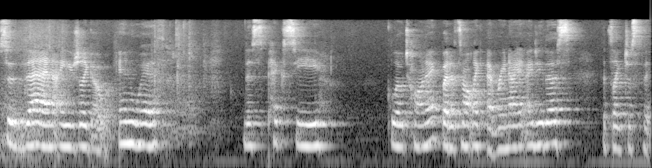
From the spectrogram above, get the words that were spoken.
So then I usually go in with this Pixie Glow Tonic, but it's not like every night I do this. It's like just the,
